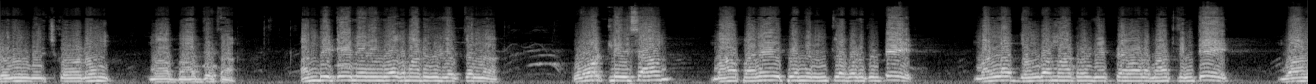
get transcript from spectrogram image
రుణం తీర్చుకోవడం మా బాధ్యత. అందుకే నేను ఇంకొక మాట కూడా చెప్తున్నా. ఓట్లు వేసాం మా పని అయిపోయింది ఇంట్లో పడుకుంటే మళ్ళా దొంగ మాటలు చెప్పే వాళ్ళ మాటలు వింటే వాళ్ళ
